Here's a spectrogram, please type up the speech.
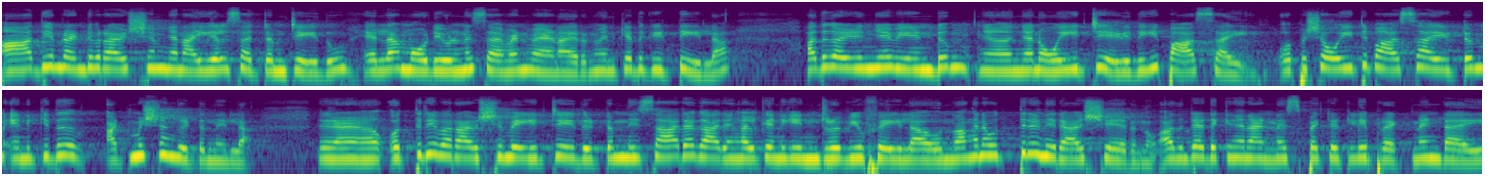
ആദ്യം രണ്ട് പ്രാവശ്യം ഞാൻ ഐ എൽസ് അറ്റംപ്റ്റ് ചെയ്തു. എല്ലാ മോഡ്യൂളിനും സെവൻ വേണമായിരുന്നു. എനിക്കത് കിട്ടിയില്ല. അത് കഴിഞ്ഞ് വീണ്ടും ഞാൻ ഒ ഇ ടി എഴുതി പാസ്സായി. പക്ഷേ ഒ ഇ ടി പാസ്സായിട്ടും എനിക്കിത് അഡ്മിഷൻ കിട്ടുന്നില്ല. ഒത്തിരി പ്രാവശ്യം വെയിറ്റ് ചെയ്തിട്ടും നിസാര കാര്യങ്ങൾക്ക് എനിക്ക് ഇന്റർവ്യൂ ഫെയിലാവുന്നു അങ്ങനെ ഒത്തിരി നിരാശയായിരുന്നു. അതിന്റെ ഇടയ്ക്ക് ഞാൻ അൺഎക്സ്പെക്റ്റഡ്ലി പ്രഗ്നന്റ് ആയി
